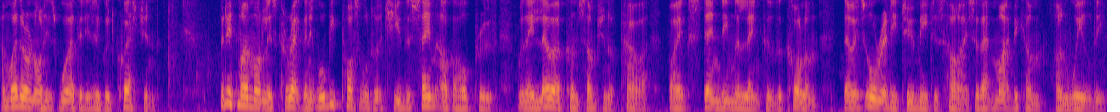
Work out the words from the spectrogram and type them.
and whether or not it's worth it is a good question. But if my model is correct, then it will be possible to achieve the same alcohol proof with a lower consumption of power by extending the length of the column, though it's already 2 metres high, so that might become unwieldy.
